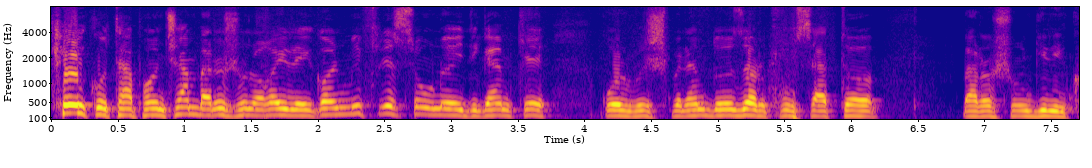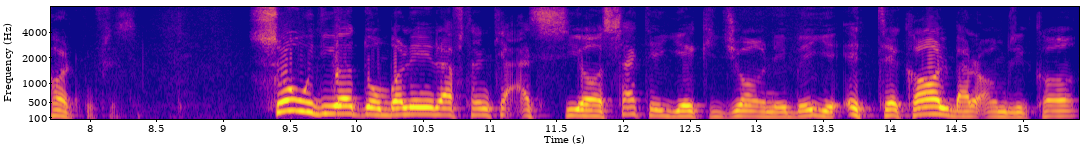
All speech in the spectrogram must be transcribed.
کیک و تپانچم براشون آقای ریگان میفرسته اونای دیگه هم که قربش برم 2500 تا براشون گرین کارت میفرسته سعودیا دنبال این رفتن که از سیاست یک جانبه اتکال بر آمریکا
